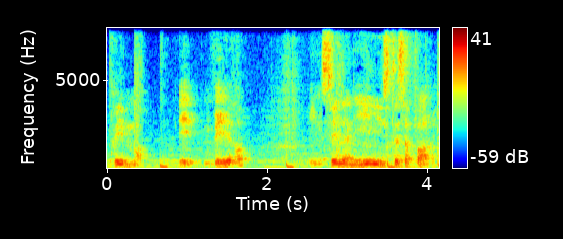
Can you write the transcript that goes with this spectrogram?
prima e vera, insegnano gli stessi affari.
